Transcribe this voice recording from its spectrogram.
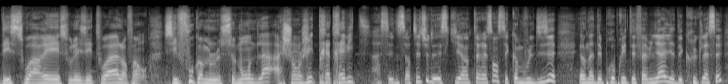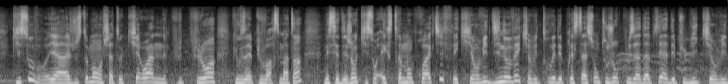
des soirées sous les étoiles. Enfin, c'est fou comme le- ce monde-là a changé très très vite. Ah, c'est une certitude. Et ce qui est intéressant, c'est comme vous le disiez, on a des propriétés familiales, il y a des crus classés qui s'ouvrent. Il y a justement au château Kirwan, plus, plus loin, que vous avez pu voir ce matin, mais c'est des gens qui sont extrêmement proactifs et qui ont envie d'innover, qui ont envie de trouver des prestations toujours plus adaptées à des publics qui ont envie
